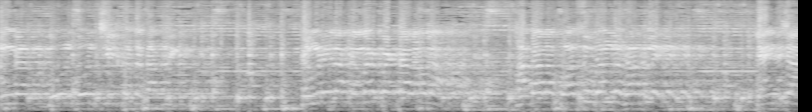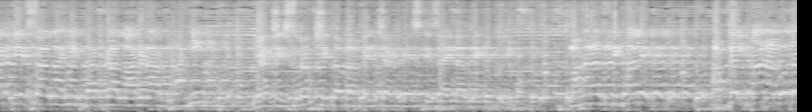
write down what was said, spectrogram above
अंगात दोन दोन चिलखत घातली. कमरेला कमरपट्टा लावला. हाताला बाजूबंद घातले. त्यांच्या केसालाही धक्का लागणार नाही. याची सुरक्षितता त्यांच्या ड्रेस डिझायनरने घेतली. महाराज निघाले अफजल खान अगोदर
